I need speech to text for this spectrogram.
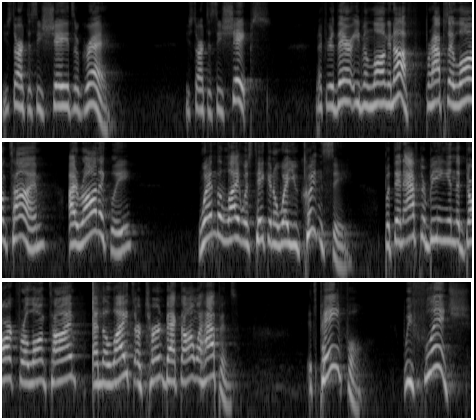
you start to see shades of gray. You start to see shapes. And if you're there even long enough, perhaps a long time, ironically, when the light was taken away, you couldn't see. But then, after being in the dark for a long time and the lights are turned back on, what happens? It's painful. We flinch.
